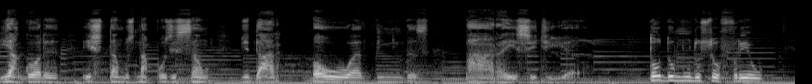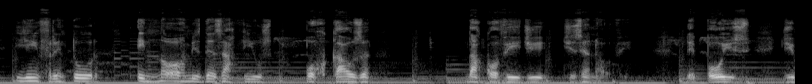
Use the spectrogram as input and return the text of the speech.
e agora estamos na posição de dar boas-vindas para esse dia. Todo mundo sofreu e enfrentou enormes desafios por causa da Covid-19. Depois de,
